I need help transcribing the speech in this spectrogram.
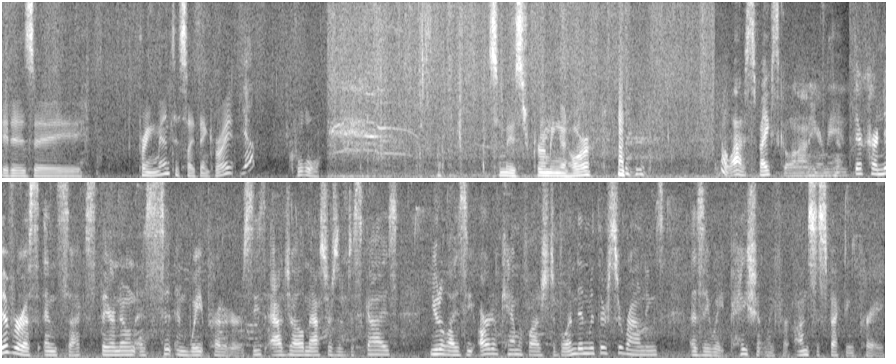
It is a praying mantis, I think, right? Yep. Cool. Somebody's screaming in horror. A lot of spikes going on here, man. They're carnivorous insects. They are known as sit and wait predators. These agile masters of disguise utilize the art of camouflage to blend in with their surroundings as they wait patiently for unsuspecting prey.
